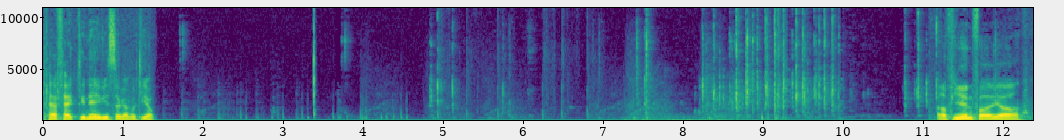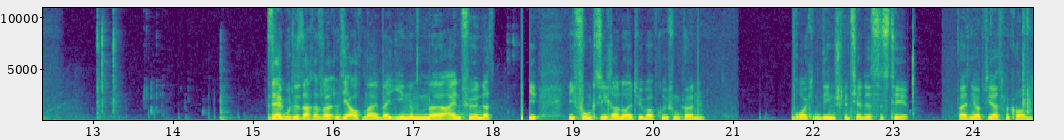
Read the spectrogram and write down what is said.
Perfekt, die Navy ist sogar wirklich auf. Auf jeden Fall, ja. Sehr gute Sache. Sollten Sie auch mal bei Ihnen äh, einführen, dass Sie die Funks Ihrer Leute überprüfen können. Bräuchten Sie ein spezielles System. Weiß nicht, ob Sie das bekommen.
